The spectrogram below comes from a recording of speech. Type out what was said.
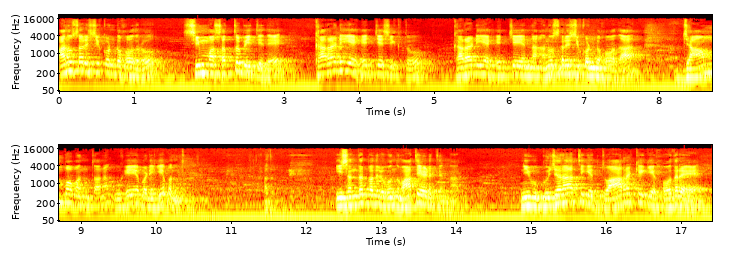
ಅನುಸರಿಸಿಕೊಂಡು ಹೋದರು. ಸಿಂಹ ಸತ್ತು ಬಿದ್ದಿದೆ. ಕರಡಿಯ ಹೆಜ್ಜೆ ಸಿಕ್ತು. ಕರಡಿಯ ಹೆಜ್ಜೆಯನ್ನು ಅನುಸರಿಸಿಕೊಂಡು ಹೋದ. ಜಾಂಬವಂತನ ಗುಹೆಯ ಬಳಿಗೆ ಬಂತು. ಅದು. ಈ ಸಂದರ್ಭದಲ್ಲಿ ಒಂದು ಮಾತು ಹೇಳ್ತೇನೆ ನಾನು. ನೀವು ಗುಜರಾತಿಗೆ ದ್ವಾರಕೆಗೆ ಹೋದರೆ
